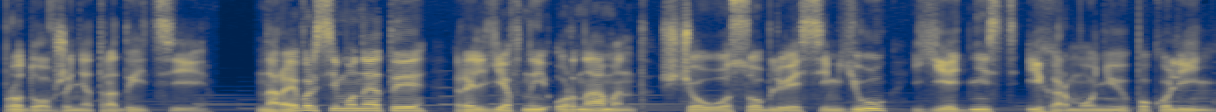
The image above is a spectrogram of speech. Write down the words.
продовження традиції. На реверсі монети рельєфний орнамент, що уособлює сім'ю, єдність і гармонію поколінь.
